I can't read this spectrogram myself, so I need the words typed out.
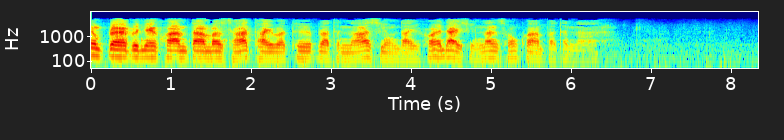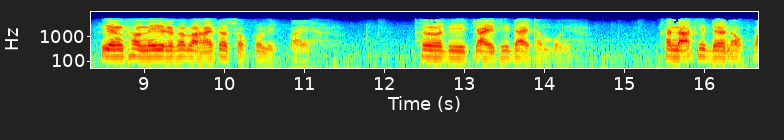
ซึ่งแปลเป็นใจความตามภาษาไทยว่าเธอปรารถนาสิ่งใดขอให้ได้สิ่งนั้นสมความปรารถนา เพียงเท่านี้แล้วพระมหากระสบก็หลีกไป เธอดีใจที่ได้ทำบุญ ขณะที่เดินออกไป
